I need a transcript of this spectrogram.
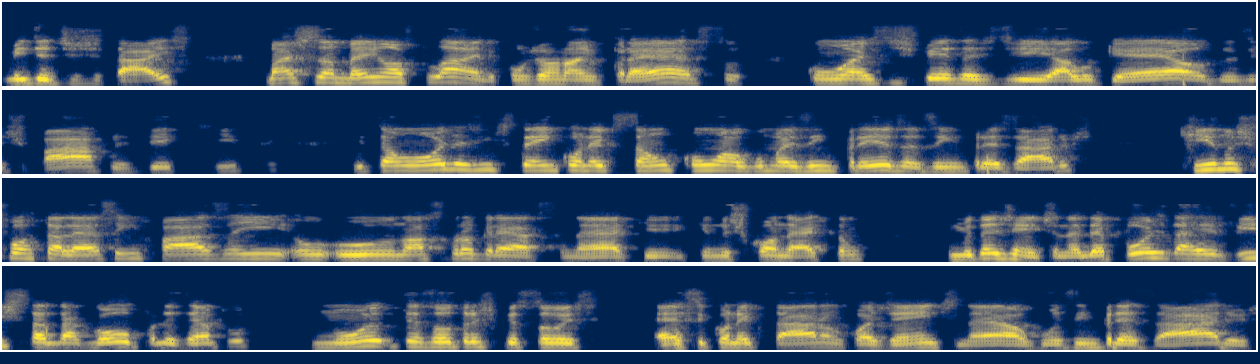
mídias digitais, mas também offline, com jornal impresso, com as despesas de aluguel, dos espaços, de equipe. Então, hoje a gente tem conexão com algumas empresas e empresários que nos fortalecem e fazem o, o nosso progresso, né? Que, que nos conectam com muita gente, né? Depois da revista da Gol, por exemplo, muitas outras pessoas é, se conectaram com a gente, né? Alguns empresários,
